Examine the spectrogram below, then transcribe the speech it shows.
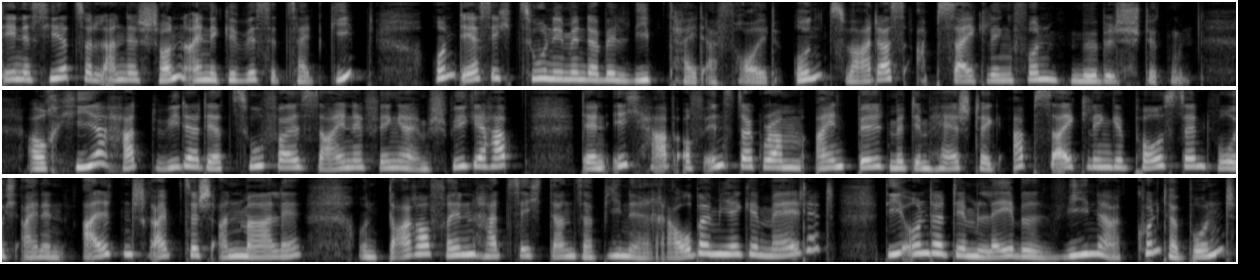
den es hierzulande schon eine gewisse Zeit gibt und der sich zunehmender Beliebtheit erfreut, und zwar das Upcycling von Möbelstücken. Auch hier hat wieder der Zufall seine Finger im Spiel gehabt, denn ich habe auf Instagram ein Bild mit dem Hashtag Upcycling gepostet, wo ich einen alten Schreibtisch anmale und daraufhin hat sich dann Sabine Rauber mir gemeldet, die unter dem Label Wiener Kunterbund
